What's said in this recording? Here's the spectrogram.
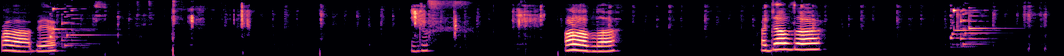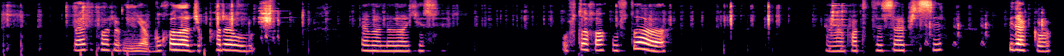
Al abi. Dur. Al abla. Hadi abla. Ver paramı ya. Bu kadarcık para olur. Hemen hemen keseyim. Usta kalk usta. Hemen patatesler pişsin. Bir dakika.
